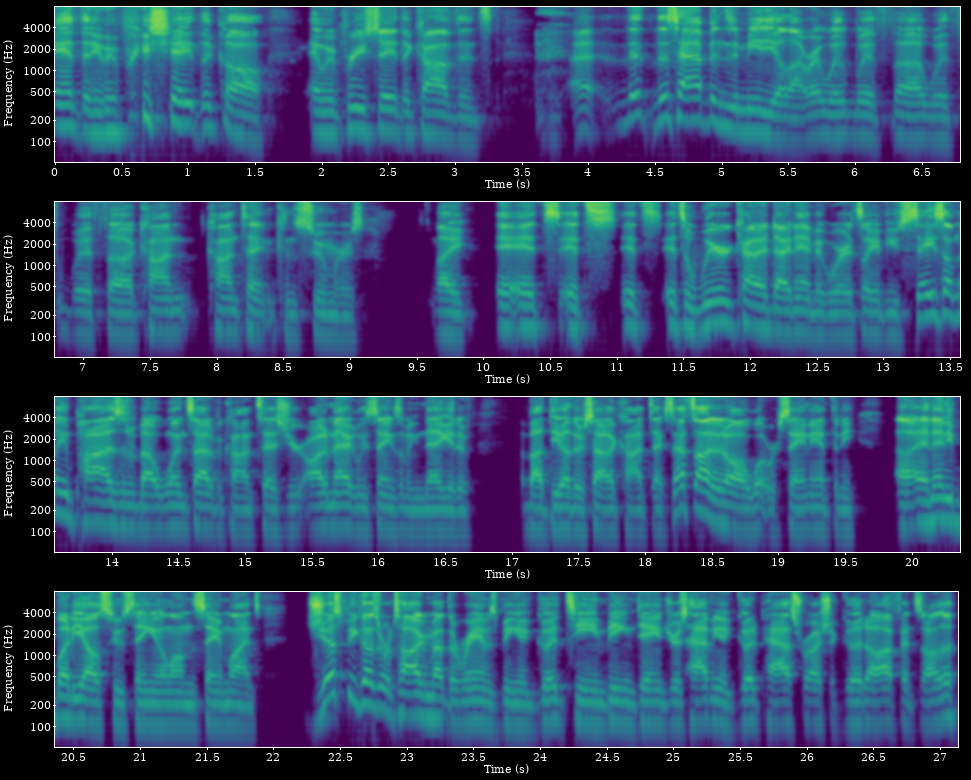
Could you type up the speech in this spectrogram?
Anthony, we appreciate the call and we appreciate the confidence. Uh, th- this happens in media a lot, right? With with uh, with with uh, con- content consumers, like it's it's it's it's a weird kind of dynamic where it's like if you say something positive about one side of a contest, you're automatically saying something negative about the other side of the context. That's not at all what we're saying, Anthony, uh, and anybody else who's it along the same lines. Just because we're talking about the Rams being a good team, being dangerous, having a good pass rush, a good offense, and all that,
